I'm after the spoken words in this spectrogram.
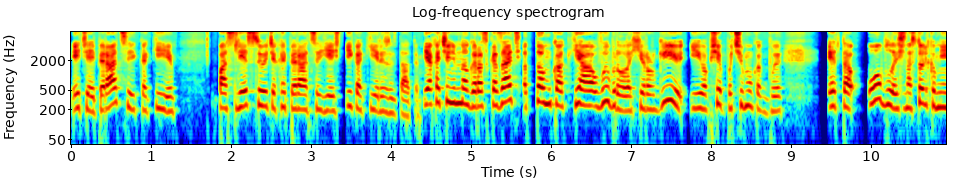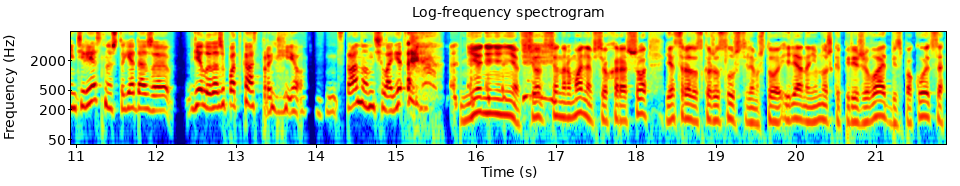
эти операции, какие последствия этих операций есть и какие результаты. Я хочу немного рассказать о том, как я выбрала хирургию и вообще почему как бы эта область настолько мне интересна, что я даже делаю даже подкаст про нее. Странно начала, нет? Не-не-не, все, все нормально, все хорошо. Я сразу скажу слушателям, что Ильяна немножко переживает, беспокоится,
